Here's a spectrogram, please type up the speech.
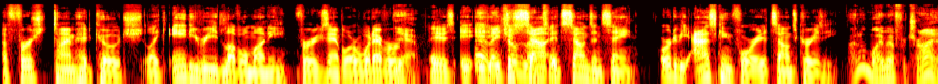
a first time head coach like Andy Reid level money, for example, or whatever Yeah. it is. It, Yeah, it, it just chose sound, it sounds insane. Or to be asking for it, it sounds crazy. I don't blame him for trying.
